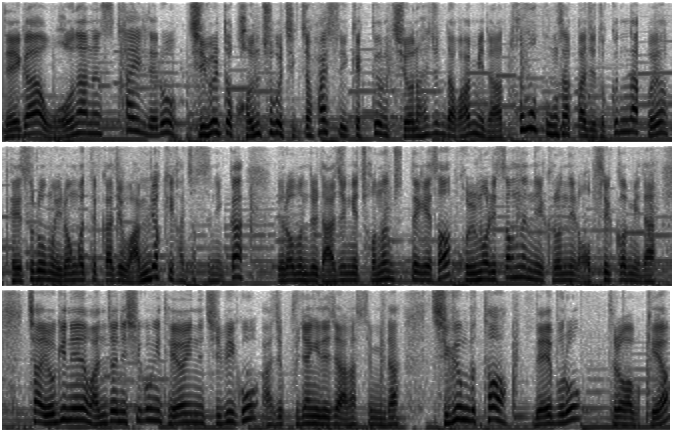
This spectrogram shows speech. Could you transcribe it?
내가 원하는 스타일대로 집을 또 건축을 직접 할 수 있게끔 지원을 해준다고 합니다. 토목 공사까지도 끝났고요. 배수로 뭐 이런 것들까지 완벽히 갖췄으니까 여러분들 나중에 전원주택에서 골머리 썩는 일 그런 일 없을 겁니다. 자 여기는 완전히 시공이 되어 있는 집이고 아직 분양이 되지 않았습니다. 지금부터 내부로 들어가 볼게요.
